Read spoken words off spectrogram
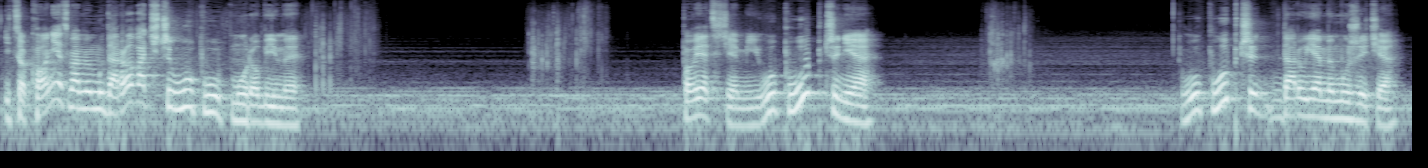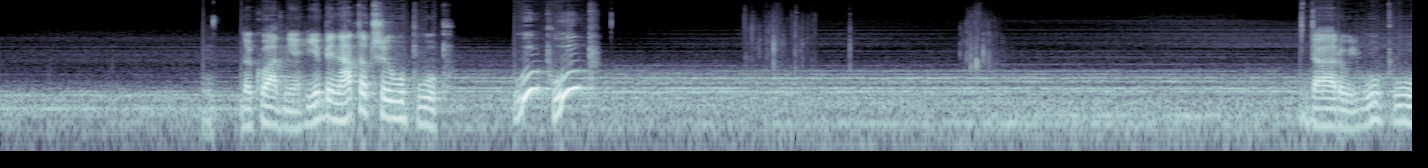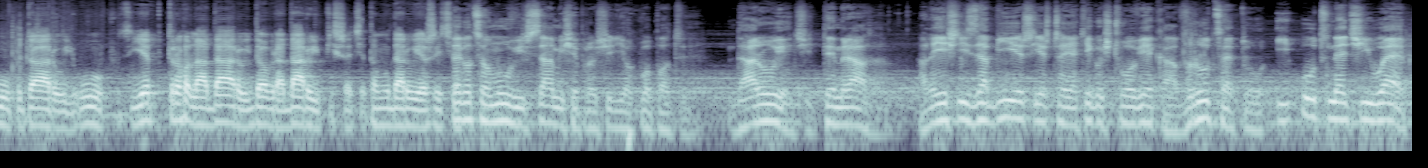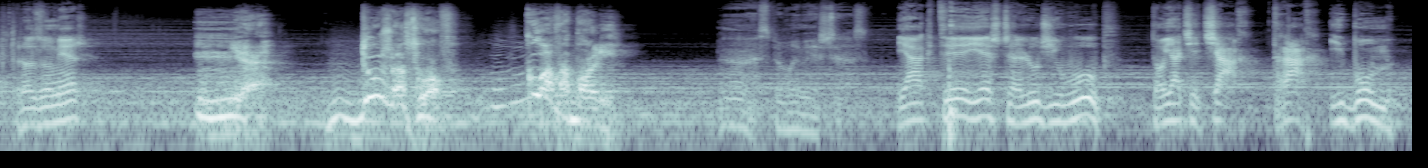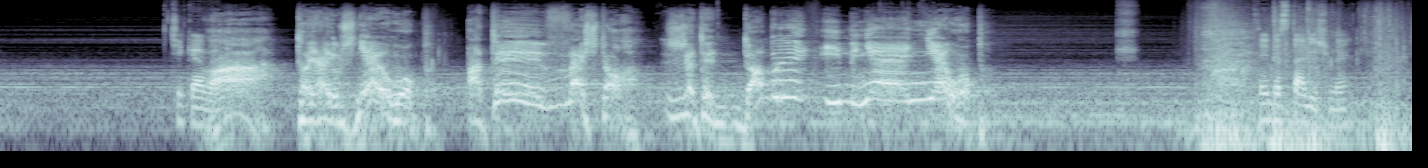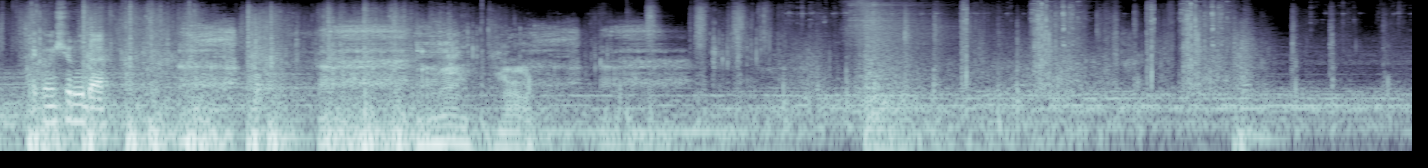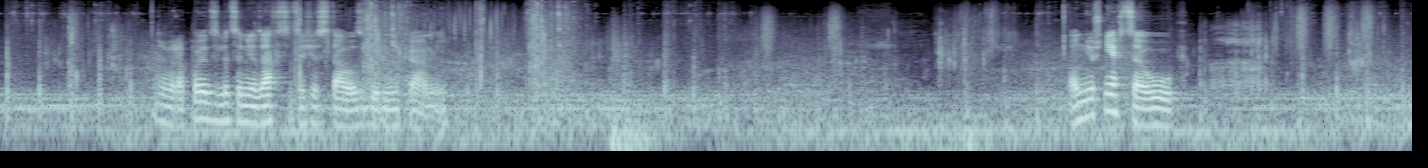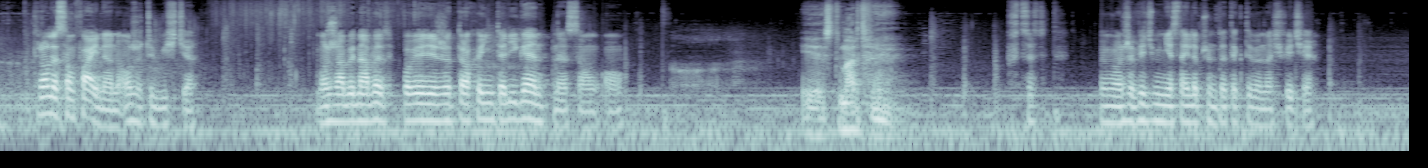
I co, koniec? Mamy mu darować, czy łup, łup mu robimy? Powiedzcie mi, łup, łup, czy nie? Łup, łup, czy darujemy mu życie? Dokładnie. Jeby na to, czy łup, łup? Łup, łup? Daruj, łup, łup, daruj, łup. Zjeb trola, daruj. Dobra, daruj piszecie, to mu daruję życie. Tego, co mówisz, sami się prosili o kłopoty. Daruję ci tym razem. Ale jeśli zabijesz jeszcze jakiegoś człowieka, wrócę tu i utnę ci łeb, rozumiesz? Nie. Dużo słów. Głowa boli. Ach, Spróbujmy jeszcze raz. Jak ty jeszcze ludzi łup, to ja cię ciach, trach i bum. Ciekawe. A, to ja już nie łup. A ty weź to, że ty dobry i mnie nie łup. Tutaj dostaliśmy jakąś rudę. Dobra, powiedz zleceniodawcy, co się stało z górnikami. On już nie chce łup. Trole są fajne, no rzeczywiście. Można by nawet powiedzieć, że trochę inteligentne są. O, Jest martwy. chcę. Mimo, że Wiedźmin jest najlepszym detektywem na świecie.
